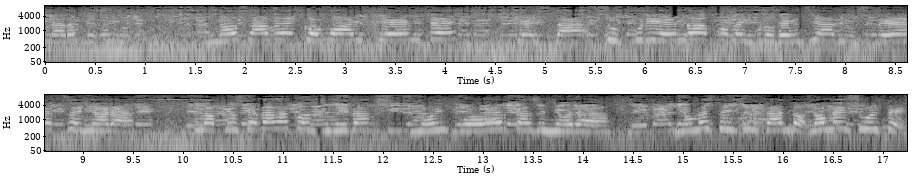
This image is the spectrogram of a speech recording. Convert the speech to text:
Claro que sí. No sabe cómo hay gente que está sufriendo por la imprudencia de usted, señora. Lo que usted haga con su vida no importa, señora. No me esté insultando, no me insulte.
